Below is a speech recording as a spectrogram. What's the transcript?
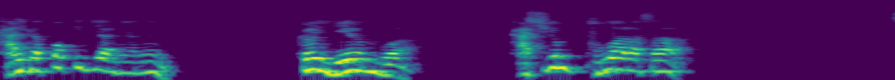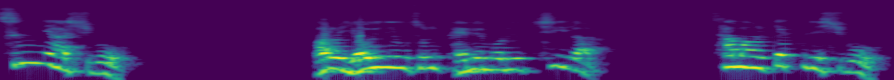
다리가 꺾이지 아니하는 그런 예언과 다시금 부활하사 승리하시고 바로 여인의 후손이 뱀의 머리를 치리라 사망을 깨뜨리시고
